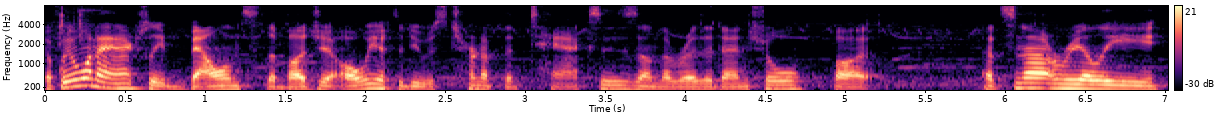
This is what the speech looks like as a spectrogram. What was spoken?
If we want to actually balance the budget, all we have to do is turn up the taxes on the residential, but that's not really...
